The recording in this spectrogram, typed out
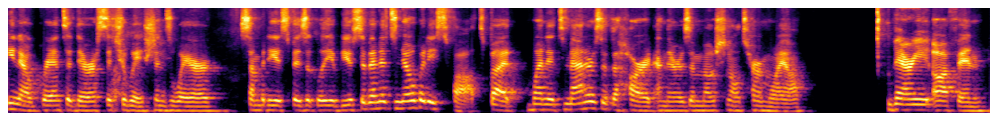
you know granted there are situations where somebody is physically abusive and it's nobody's fault but when it's matters of the heart and there is emotional turmoil very often,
